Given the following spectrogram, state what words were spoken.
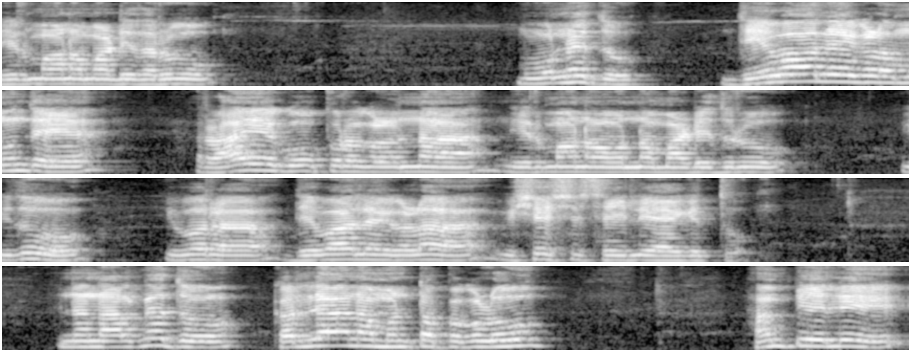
ನಿರ್ಮಾಣ ಮಾಡಿದರು. ಮೂರನೇದು ದೇವಾಲಯಗಳ ಮುಂದೆ ರಾಯಗೋಪುರಗಳನ್ನು ನಿರ್ಮಾಣವನ್ನು ಮಾಡಿದರು. ಇದು ಇವರ ದೇವಾಲಯಗಳ ವಿಶೇಷ ಶೈಲಿಯಾಗಿತ್ತು. ಇನ್ನು ನಾಲ್ಕನೇದು ಕಲ್ಯಾಣ ಮಂಟಪಗಳು. ಹಂಪಿಯಲ್ಲಿ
